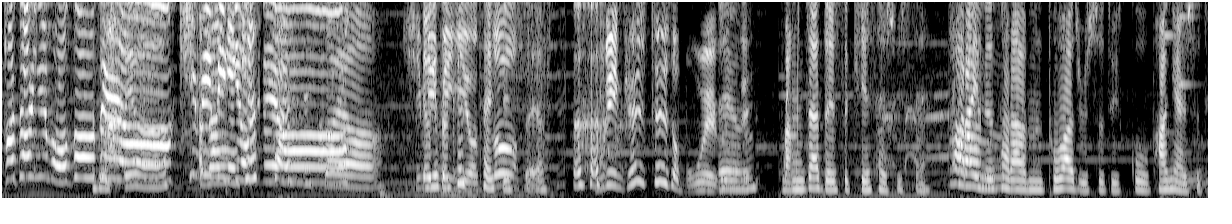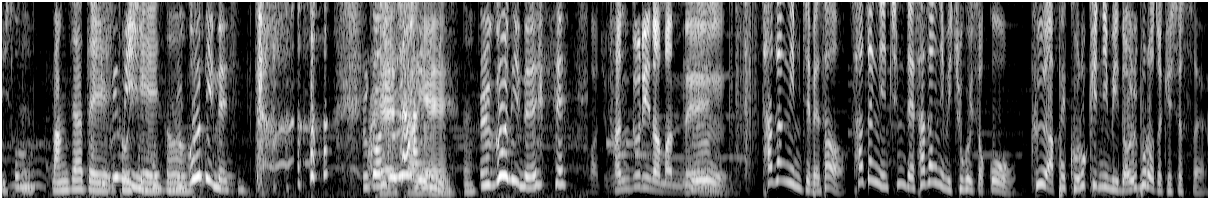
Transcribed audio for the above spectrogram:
사장님 어서 오세요. 사장님 퀘스트 키미밍이었대요. 할수 있어요. 여기서 퀘스트 할 수? 있어요. 우린 퀘스트에서 뭐해 근데? 네. 망자들 스킬 살 수 있어요. 살아있는 사람 도와줄 수도 있고 방해할 수도 있어요. 망자들 도시에서 물건이네 진짜. 물건 세상에. 상이 있어요. 물건이네. 단둘이 남았네 그 사장님 집에서 사장님 침대에 사장님이 죽어 있었고 그 앞에 고로케님이 널브러져 계셨어요.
